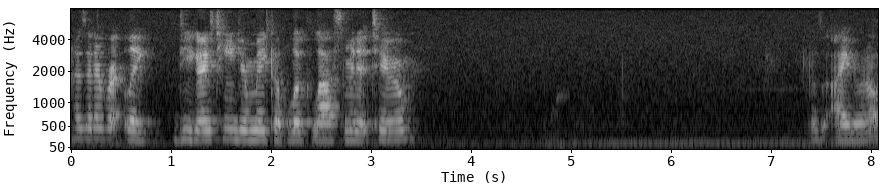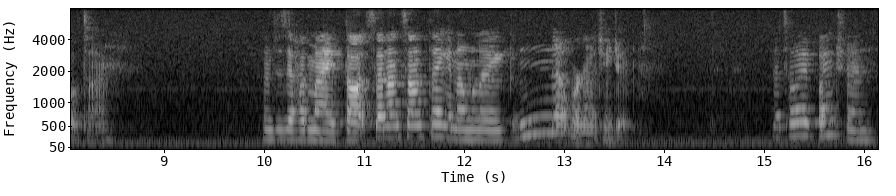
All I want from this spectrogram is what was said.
Has it ever, like, do you guys change your makeup look last minute too? Because I do it all the time. Sometimes I have my thoughts set on something and I'm like, no, we're to change it. That's how I function.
